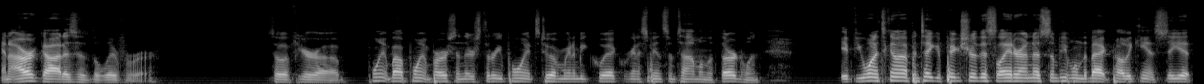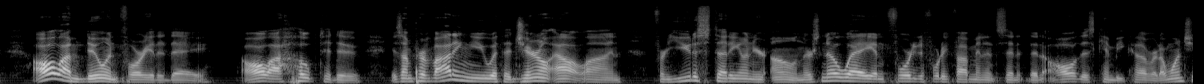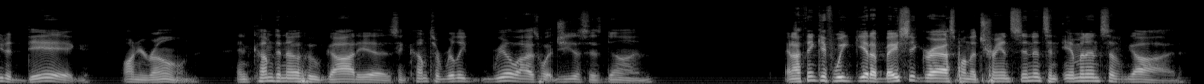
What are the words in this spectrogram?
and our God is a deliverer. So if you're a point by point person, there's three points. Two of them are going to be quick. We're going to spend some time on the third one. If you want to come up and take a picture of this later, I know some people in the back probably can't see it. All I'm doing for you today, all I hope to do, is I'm providing you with a general outline for you to study on your own. There's no way in 40 to 45 minutes that, that all of this can be covered. I want you to dig on your own and come to know who God is and come to really realize what Jesus has done. And I think if we get a basic grasp on the transcendence and immanence of God,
